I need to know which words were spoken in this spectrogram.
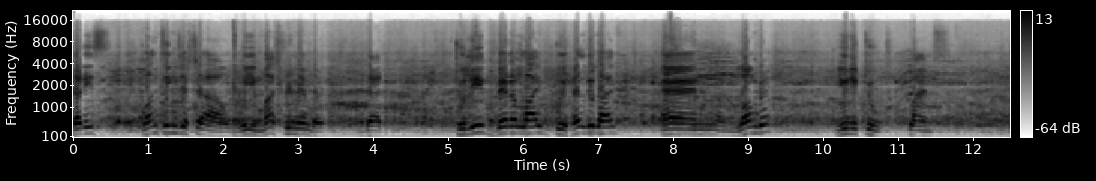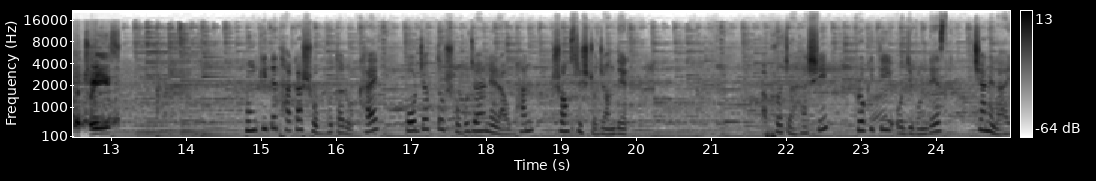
That is one thing. Just uh, we must remember that to live better life, to a healthy life, and longer, you need to plant the trees. হুমকিতে থাকা সভ্যতা রক্ষায় পর্যাপ্ত সবুজায়নের আহ্বান সংশ্লিষ্ট জনদের। আফরোজা হাসি প্রকৃতি ও জীবন ডেস্ক চ্যানেল আই।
